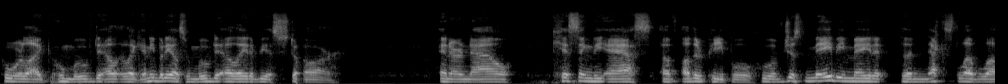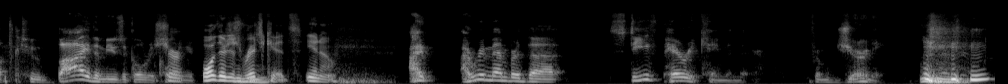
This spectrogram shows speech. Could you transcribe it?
who were like who moved to LA, like anybody else who moved to LA to be a star and are now kissing the ass of other people who have just maybe made it the next level up to buy the musical recording. Sure. Or they're just rich Mhm. kids, you know. I I remember the Steve Perry came in there from Journey. Mhm.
